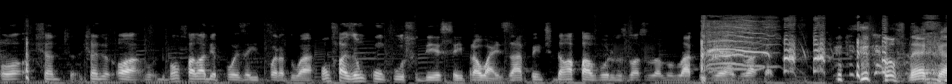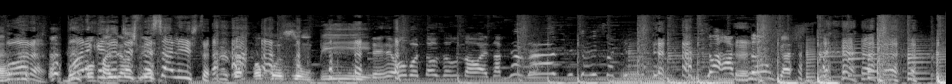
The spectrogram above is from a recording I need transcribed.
ó, ó, vamos falar depois aí fora do ar. Vamos fazer um concurso desse aí pra WhatsApp pra gente dar um apavoro nos nossos alunos lá com os nerds lá, cara. Né, cara? Bora, bora Vou que a gente é especialista. Vamos pôr zumbi. Entendeu? Vamos botar os alunos da WhatsApp. Meu Deus, o que é isso aqui? Isso é uma cara.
